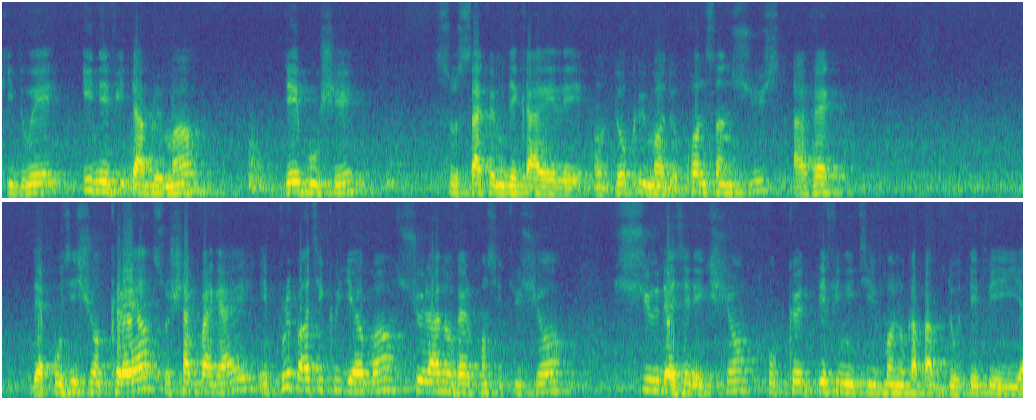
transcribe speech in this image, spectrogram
qui doit inévitablement déboucher sur ça que me un document de consensus avec des positions claires sur chaque bagaille et plus particulièrement sur la nouvelle constitution, sur des élections pour que définitivement nous capables de doter le pays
